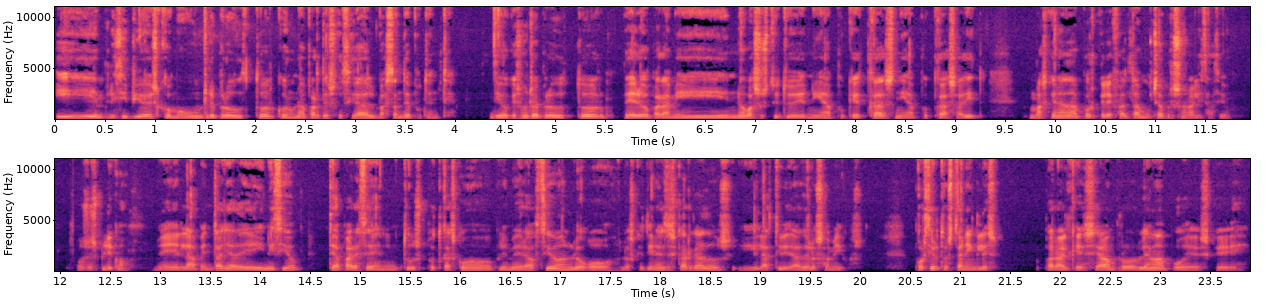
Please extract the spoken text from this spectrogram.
y en principio es como un reproductor con una parte social bastante potente. Digo que es un reproductor, pero para mí no va a sustituir ni a Pocket ni a Podcast Edit, más que nada porque le falta mucha personalización. Os explico. En la pantalla de inicio te aparecen tus podcasts como primera opción, luego los que tienes descargados y la actividad de los amigos. Por cierto, está en inglés. Para el que sea un problema, pues que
